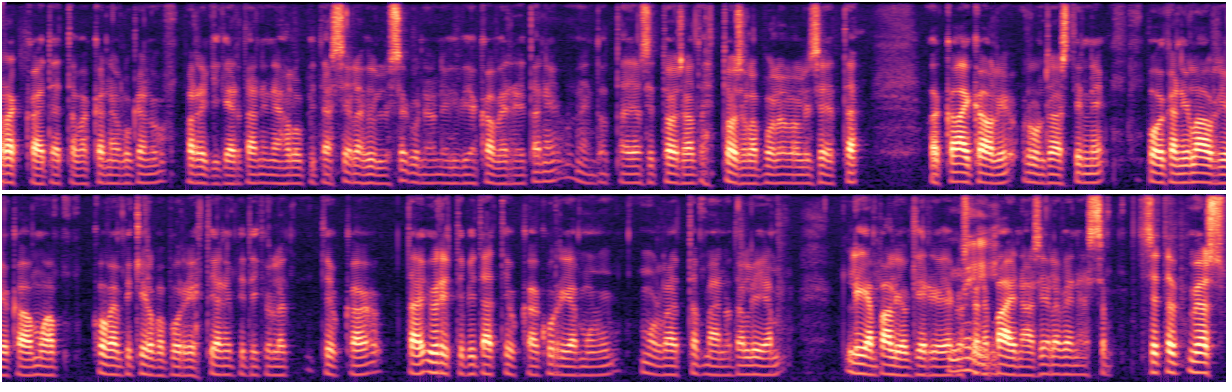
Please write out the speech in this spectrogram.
rakkaita, että vaikka ne on lukenut parikin kertaa, niin ne haluaa pitää siellä hyllyssä, kun ne on niin hyviä kavereita. Niin, niin tota, ja sitten toisaalta toisella puolella oli se, että vaikka aika oli runsaasti, niin poikani Lauri, joka on mua kovempi kilpapurjehtija, niin piti kyllä tiukkaa, tai yritti pitää tiukkaa kuria mulla, että mä en ota liian, liian paljon kirjoja, koska niin. ne painaa siellä veneessä. Sitten myös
